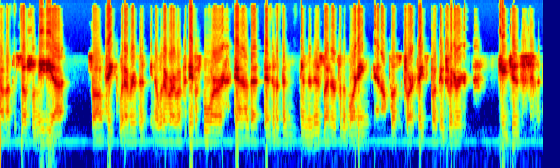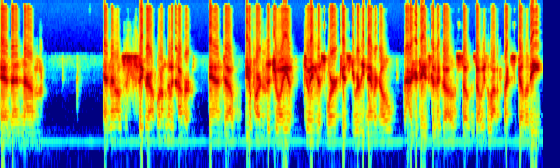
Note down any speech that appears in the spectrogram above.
out onto social media. So I'll take whatever the you know whatever I wrote the day before uh, that ended up in, in the newsletter for the morning, and I'll post it to our Facebook and Twitter pages, and then um, and then I'll just figure out what I'm going to cover. And uh, you know, part of the joy of doing this work is you really never know how your day is going to go. So there's always a lot of flexibility.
